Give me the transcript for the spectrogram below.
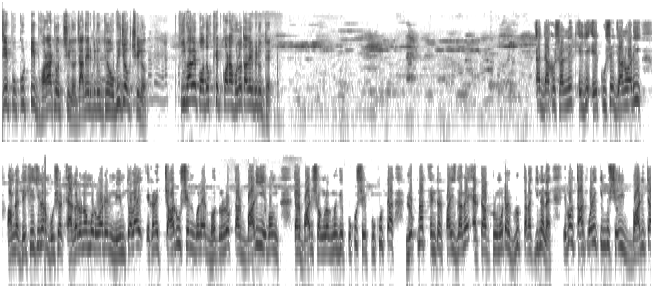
যে পুকুরটি ভরাট হচ্ছিল যাদের বিরুদ্ধে অভিযোগ ছিল কীভাবে পদক্ষেপ করা হলো তাদের বিরুদ্ধে? আর দেখো সন্নিক, এই যে একুশে জানুয়ারি আমরা দেখিয়েছিলাম বসিরহাট এগারো নম্বর ওয়ার্ডের নিমতলায়, এখানে চারু সেন বলে এক ভদ্রলোক তার বাড়ি এবং তার বাড়ি সংলগ্ন যে পুকুর, সেই পুকুরটা লোকনাথ এন্টারপ্রাইজ নামে একটা প্রমোটার গ্রুপ তারা কিনে নেয় এবং তারপরে কিন্তু সেই বাড়িটা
